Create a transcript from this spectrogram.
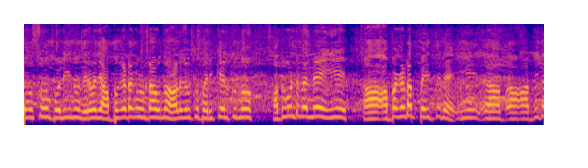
ദിവസവും പൊലിയുന്നു. നിരവധി അപകടങ്ങൾ ഉണ്ടാകുന്നു ആളുകൾക്ക് പരിക്കേൽക്കുന്നു. അതുകൊണ്ട് തന്നെ ഈ അപകട പെയ്ത്തിന് ഈ അമിത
